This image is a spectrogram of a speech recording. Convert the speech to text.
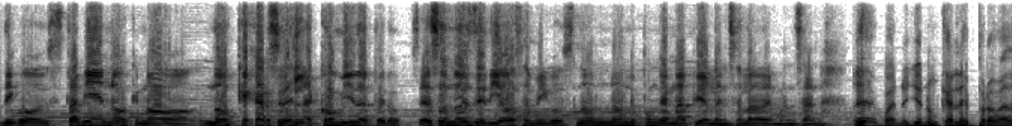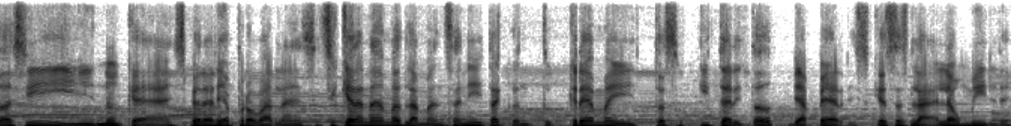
digo, está bien, ¿no? Que no, no quejarse de la comida, pero eso no es de Dios, amigos, no, no le pongan apio a la ensalada de manzana. Eh, bueno, yo nunca la he probado así y nunca esperaría probarla. Si queda nada más la manzanita con tu crema y tu azuquita y todo, ya perdis, que esa es la, la humilde.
